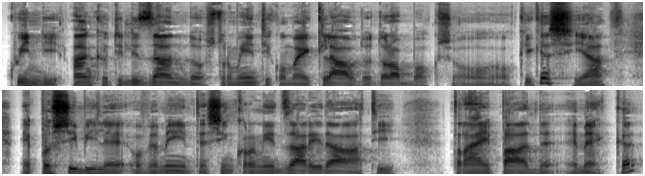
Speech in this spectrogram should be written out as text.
Quindi anche utilizzando strumenti come iCloud, Dropbox o chi che sia, è possibile ovviamente sincronizzare i dati tra iPad e Mac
